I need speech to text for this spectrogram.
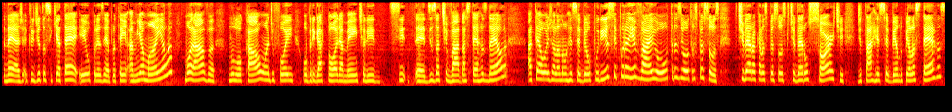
né? Acredita-se que até eu, por exemplo, eu tenho a minha mãe, ela morava no local onde foi obrigatoriamente ali se, é, desativada as terras dela. Até hoje ela não recebeu por isso e por aí vai outras e outras pessoas. Tiveram aquelas pessoas que tiveram sorte de estar tá recebendo pelas terras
